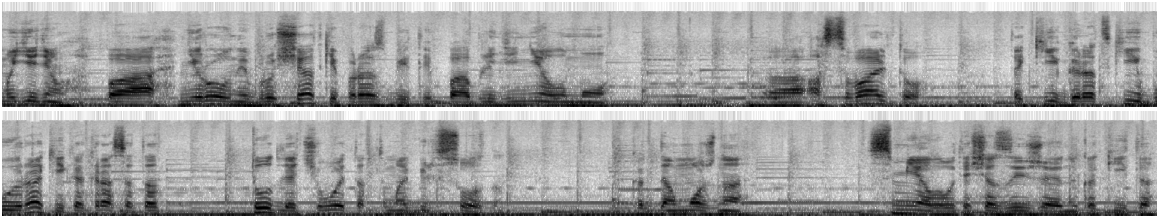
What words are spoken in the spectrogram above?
Мы едем по неровной брусчатке, по разбитой, по обледенелому э, асфальту. Такие городские буераки, как раз это то, для чего этот автомобиль создан. Когда можно смело, вот я сейчас заезжаю на какие-то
